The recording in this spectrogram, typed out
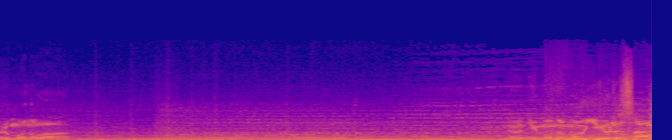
る者は何者も許さん。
